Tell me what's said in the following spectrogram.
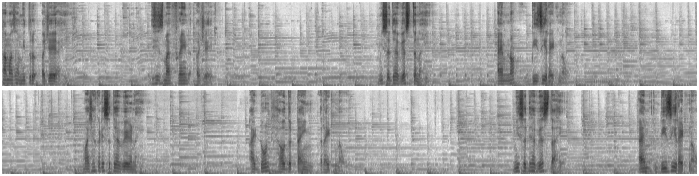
हा माझा मित्र अजय आहे. This is my friend Ajay. मी सध्या व्यस्त नाही. I am not busy right now माझ्याकडे सध्या वेळ नाही. I don't have the time right now मी सध्या व्यस्त आहे. I am busy right now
